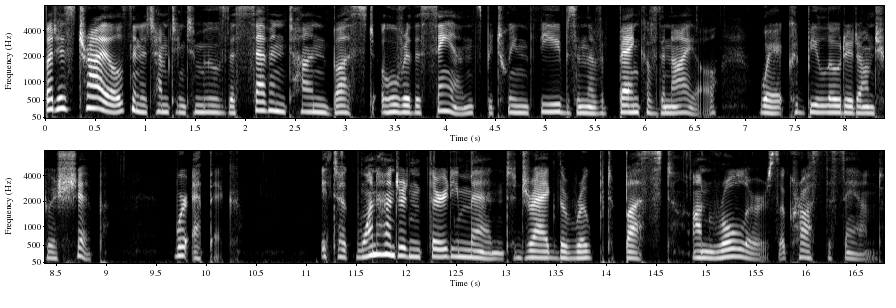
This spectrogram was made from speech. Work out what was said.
But his trials in attempting to move the seven ton bust over the sands between Thebes and the bank of the Nile, where it could be loaded onto a ship, were epic. It took 130 men to drag the roped bust on rollers across the sand.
